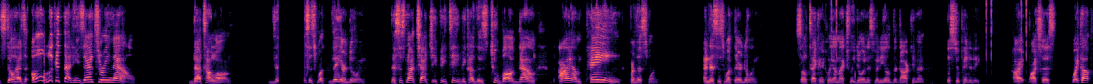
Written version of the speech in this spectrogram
Still has it. Oh, look at that. He's answering now. That's how long. This, this is what they are doing. This is not Chat GPT because it's too bogged down. I am paying for this one. And this is what they're doing. So technically, I'm actually doing this video to document the stupidity. All right, watch this. Wake up.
